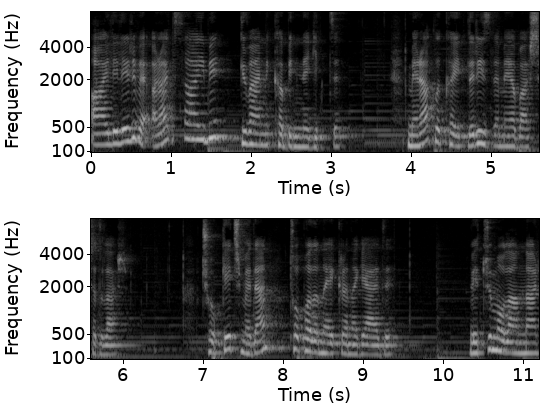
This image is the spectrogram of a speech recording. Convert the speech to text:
aileleri ve araç sahibi güvenlik kabinine gitti. Merakla kayıtları izlemeye başladılar. Çok geçmeden top alanı ekrana geldi. Ve tüm olanlar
